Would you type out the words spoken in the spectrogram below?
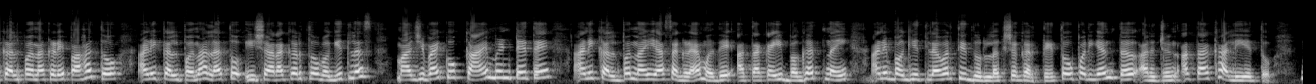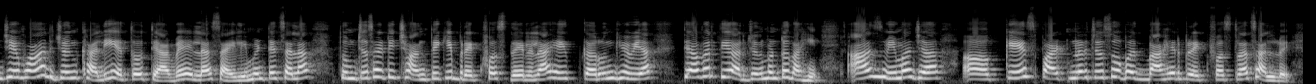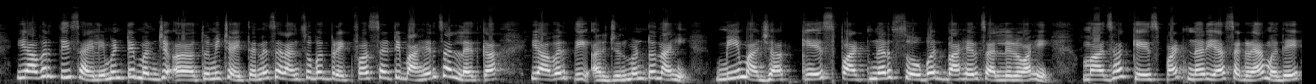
कल्पनाकडे पाहतो आणि कल्पनाला तो इशारा करतो बघितलंस? माझी बायको काय म्हणते ते? आणि कल्पना या सगळ्यामध्ये आता काही बघत नाही आणि बघितल्यावर ती दुर्लक्ष करते. तोपर्यंत अर्जुन आता खाली येतो. जेव्हा अर्जुन खाली येतो त्यावेळेला सायली म्हणते चला तुमच्यासाठी छानपैकी ब्रेकफास्ट दिलेला आहे करून घेऊया. त्यावरती अर्जुन म्हणतो नाही. आज मी माझ्या केस पार्टनरच्या सोबत बाहेर ब्रेकफास्टला चाललोय. यावरती सायली म्हणते म्हणजे तुम्ही चैतन्य सरांसोबत ब्रेकफास्टसाठी बाहेर चाललायत का? यावरती अर्जुन म्हणतो नाही. मी माझ्या केस पार्टनर सोबत बाहेर चाललेलो आहे. माझा केस पार्टनर या सगळ्यामध्ये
